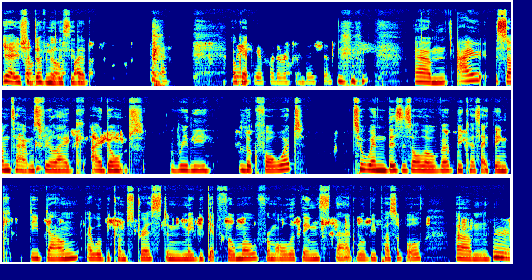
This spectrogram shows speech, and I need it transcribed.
Yeah, you should definitely see that. Yeah. Okay. Thank you for the recommendation. Um, I sometimes feel like I don't really look forward to when this is all over because I think deep down I will become stressed and maybe get FOMO from all the things that will be possible um, Mm.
